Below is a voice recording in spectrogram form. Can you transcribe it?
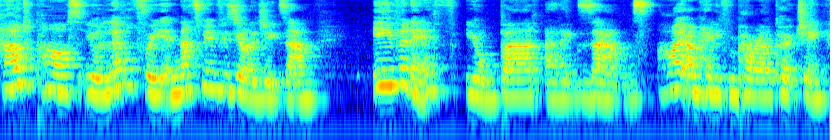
how to pass your level 3 anatomy and physiology exam even if you're bad at exams. Hi, I'm Hayley from Parallel Coaching.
